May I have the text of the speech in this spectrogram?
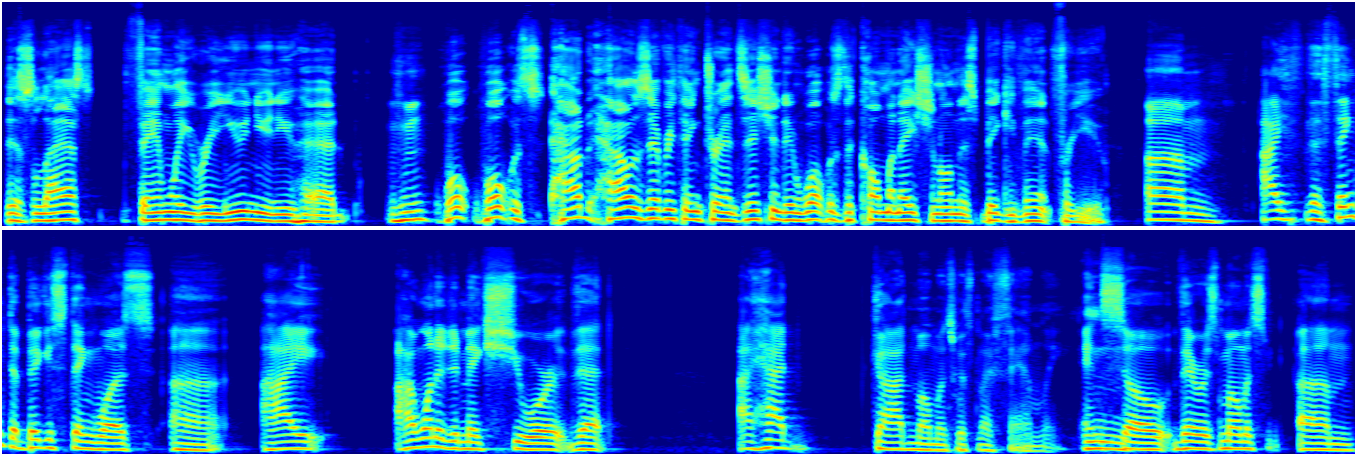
this last family reunion you had. Mm-hmm. What what was how how has everything transitioned and what was the culmination on this big event for you? Um, I the think the biggest thing was uh, I I wanted to make sure that I had God moments with my family, and so there was moments um,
